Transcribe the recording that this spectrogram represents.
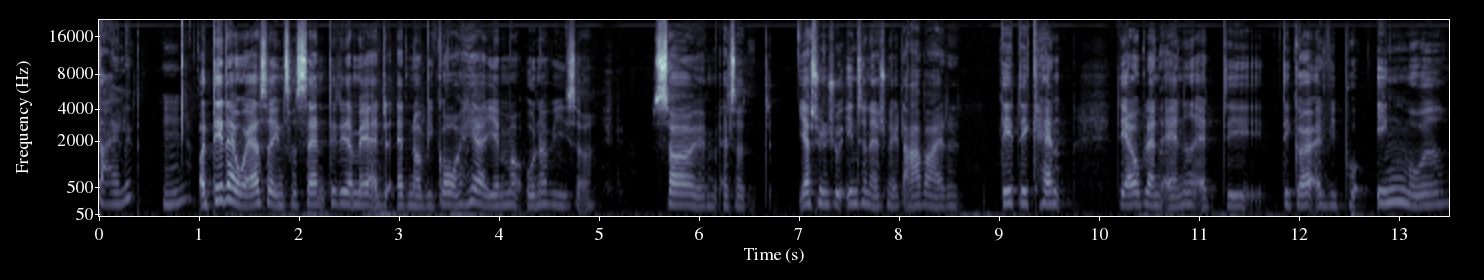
dejligt. os. Mm. Og det, der jo er så interessant, det er det der med, at, at når vi går herhjemme og underviser, så, øh, altså, jeg synes jo internationalt arbejde, det det kan, det er jo blandt andet, at det, det gør, at vi på ingen måde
